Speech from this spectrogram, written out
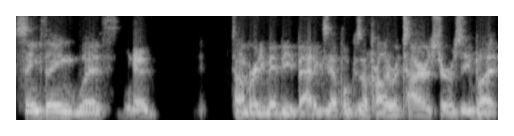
Same thing with, you know, Tom Brady may be a bad example because I'll probably retire his jersey, but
